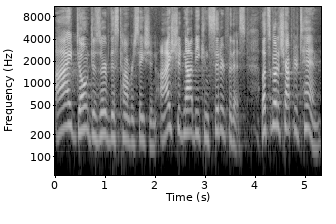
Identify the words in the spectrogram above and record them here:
I don't deserve this conversation. I should not be considered for this. Let's go to chapter 10.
